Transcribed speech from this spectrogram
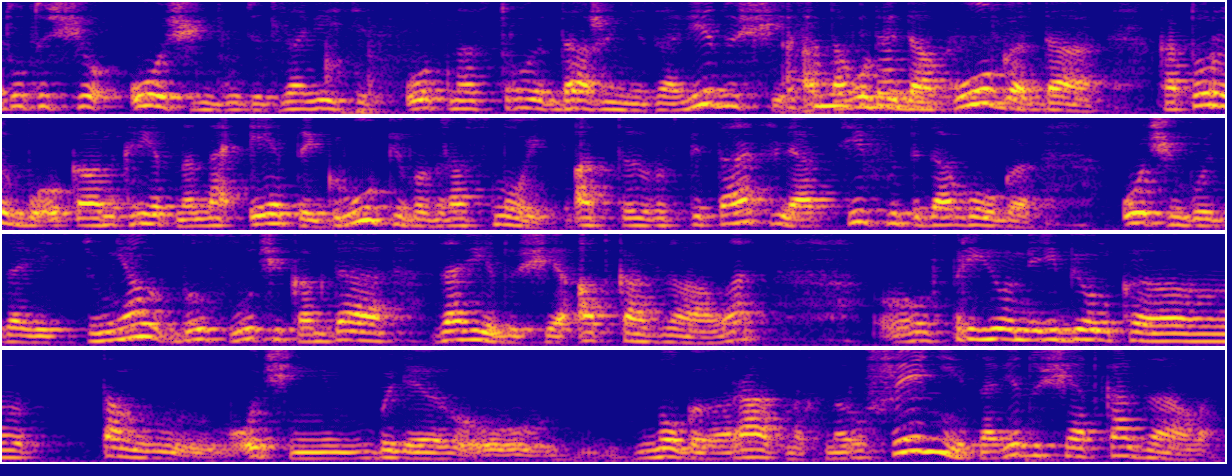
Тут еще очень будет зависеть от настроя даже не заведующей, а, а того педагога. педагога, да, который конкретно на этой группе возрастной, от воспитателя, от тифлопедагога, очень будет зависеть. У меня был случай, когда заведующая отказала э, в приеме ребенка, там очень были много разных нарушений, заведующая отказала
